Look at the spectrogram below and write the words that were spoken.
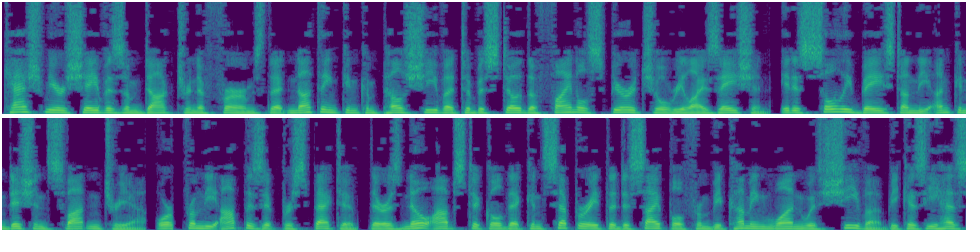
Kashmir Shaivism doctrine affirms that nothing can compel Shiva to bestow the final spiritual realization, it is solely based on the unconditioned svatantriya, or, from the opposite perspective, there is no obstacle that can separate the disciple from becoming one with Shiva because he has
